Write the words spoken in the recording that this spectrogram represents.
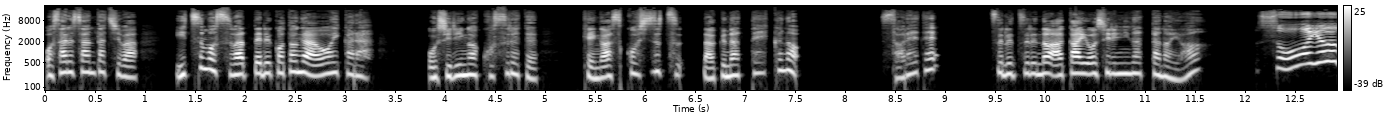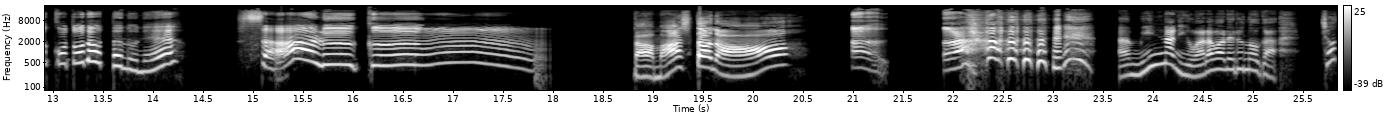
お猿さんたちはいつも座ってることが多いから、お尻が擦れて毛が少しずつなくなっていくの。それで、ツルツルの赤いお尻になったのよ。そういうことだったのね。サルくん。騙したなあ、あ、あ、みんなに笑われるのが、ちょっ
